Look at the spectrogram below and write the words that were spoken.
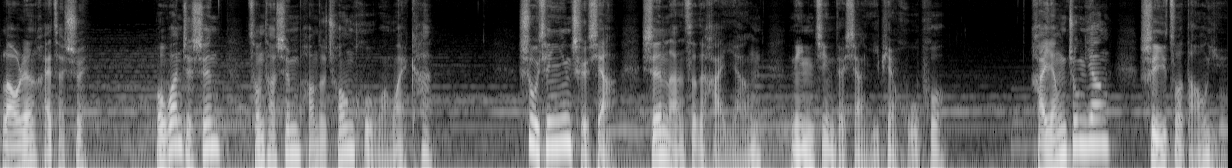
老人还在睡。我弯着身，从他身旁的窗户往外看，数千英尺下，深蓝色的海洋宁静得像一片湖泊。海洋中央是一座岛屿，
